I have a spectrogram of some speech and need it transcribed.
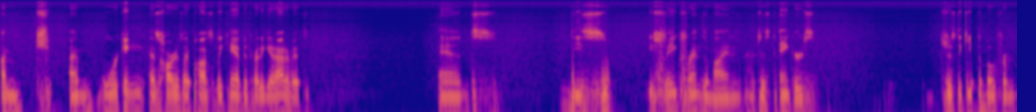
I'm I'm working as hard as I possibly can to try to get out of it. And these these fake friends of mine are just anchors, just to keep the boat from.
